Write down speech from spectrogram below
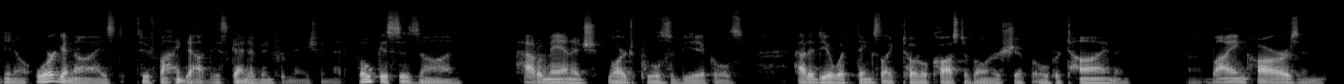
you know, organized to find out this kind of information that focuses on how to manage large pools of vehicles, how to deal with things like total cost of ownership over time and uh, buying cars and,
